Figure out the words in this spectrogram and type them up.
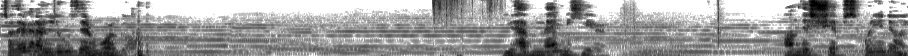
So they're gonna lose their war goal. You have men here. On these ships. What are you doing?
